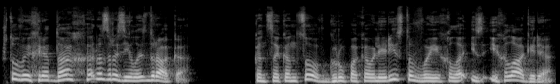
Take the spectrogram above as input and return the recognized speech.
что в их рядах разразилась драка. В конце концов, группа кавалеристов выехала из их лагеря.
